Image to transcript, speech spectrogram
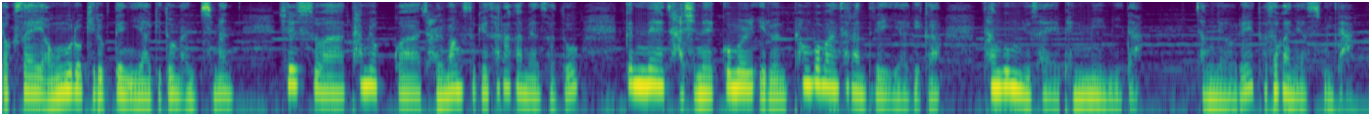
역사의 영웅으로 기록된 이야기도 많지만 실수와 탐욕과 절망 속에 살아가면서도 끝내 자신의 꿈을 이룬 평범한 사람들의 이야기가 삼국유사의 백미입니다. 정여울의 도서관이었습니다.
